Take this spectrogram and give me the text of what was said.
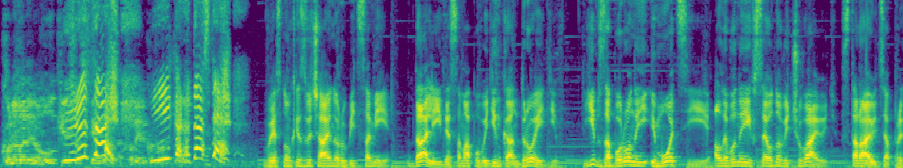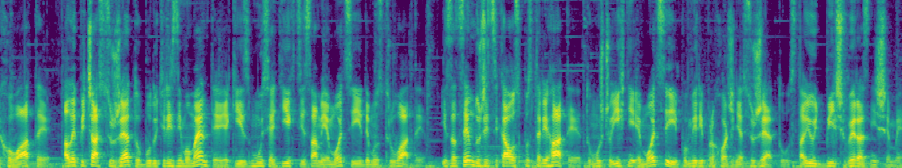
この場での応急 うる 措置 さ が飛べること いいいから出して Висновки, звичайно, робіть самі. Далі йде сама поведінка андроїдів. Їм заборонені емоції, але вони їх все одно відчувають, стараються приховати. Але під час сюжету будуть різні моменти, які змусять їх ці самі емоції демонструвати. І за цим дуже цікаво спостерігати, тому що їхні емоції по мірі проходження сюжету стають більш виразнішими.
